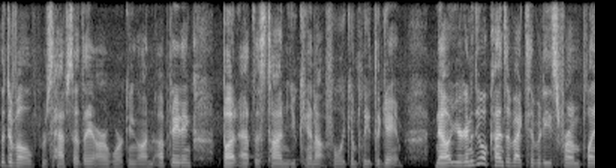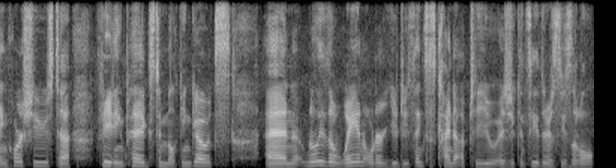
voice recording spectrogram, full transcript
The developers have said they are working on updating, but at this time you cannot fully complete the game. Now you're going to do all kinds of activities from playing horseshoes to feeding pigs to milking goats. And really the way and order you do things is kind of up to you. As you can see, there's these little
